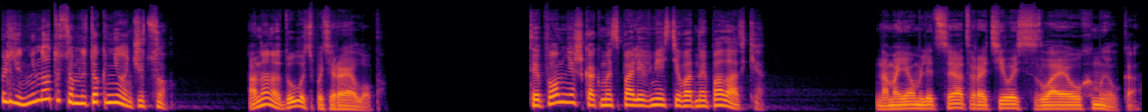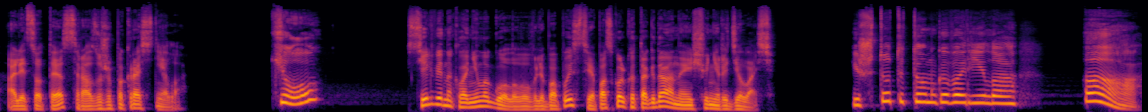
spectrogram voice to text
Блин, не надо со мной так нянчиться. Она надулась, потирая лоб. Ты помнишь, как мы спали вместе в одной палатке? На моем лице отвратилась злая ухмылка, а лицо Тесс сразу же покраснело. Чё? Сильви наклонила голову в любопытстве, поскольку тогда она еще не родилась. «И что ты там говорила? А!»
